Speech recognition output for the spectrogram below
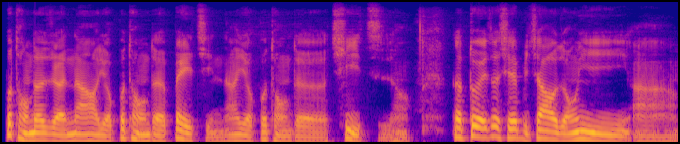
不同的人啊，有不同的背景啊，有不同的气质哈。那对这些比较容易啊。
